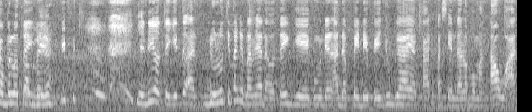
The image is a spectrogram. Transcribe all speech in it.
kabel OTG. Kabel. Jadi OTG itu ad- dulu kita kenalnya ada OTG, kemudian ada PDP juga ya kan, pasien dalam pemantauan.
